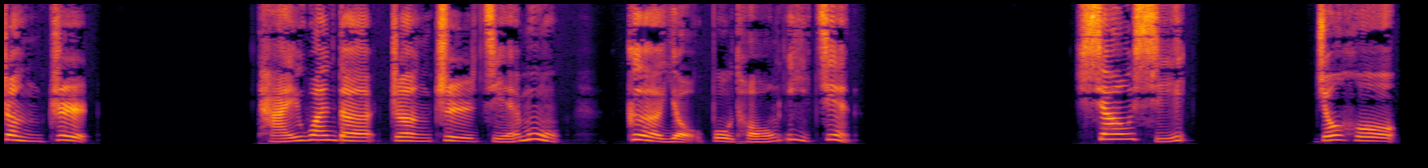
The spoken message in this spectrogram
政治台湾的政治节目各有不同意见。消息，情報，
